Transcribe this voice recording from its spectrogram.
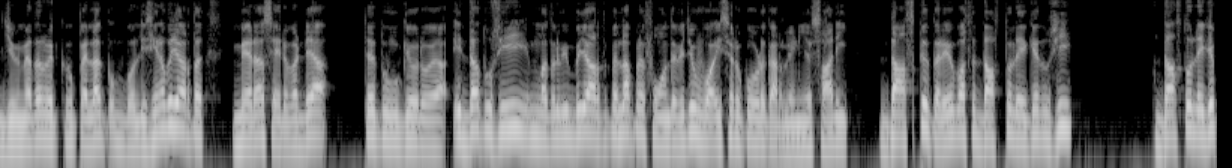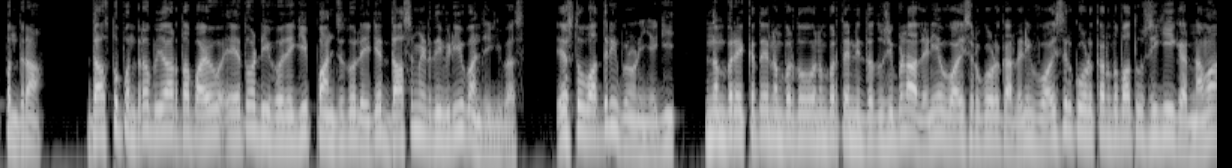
ਜਿਵੇਂ ਮੈਂ ਤੁਹਾਨੂੰ ਇੱਕ ਪਹਿਲਾਂ ਬੋਲੀ ਸੀ ਨਾ ਬੁਝਾਰਤ ਮੇਰਾ ਸਿਰ ਵੱਢਿਆ ਤੇ ਤੂੰ ਕਿਉਂ ਰੋਇਆ? ਇਦਾਂ ਤੁਸੀਂ ਮਤਲਬ ਵੀ ਬੁਝਾਰਤ ਪਹਿਲਾਂ ਆਪਣੇ ਫੋਨ ਦੇ ਵਿੱਚ ਵੌਇਸ ਰਿਕਾਰਡ ਕਰ ਲੈਣੀ ਹੈ ਸਾਰੀ। 10 ਕ ਕਰਿਓ ਬਸ 10 ਤੋਂ ਲੈ ਕੇ ਤੁਸੀਂ 10 ਤੋਂ ਲੈ ਕੇ 15 10 ਤੋਂ 15 ਬੁਝਾਰਤਾਂ ਪਾਇਓ, ਇਹ ਤੁਹਾਡੀ ਹੋ ਜਾਏਗੀ 5 ਤੋਂ ਲੈ ਕੇ 10 ਮਿੰਟ ਦੀ ਵੀਡੀਓ ਬਣ ਜਾਏਗੀ ਬਸ। ਇਸ ਤੋਂ ਵੱਧ ਨਹੀਂ ਬਣਾਉਣੀ ਹੈਗੀ। ਨੰਬਰ 1 ਤੇ ਨੰਬਰ 2 ਨੰਬਰ 3 ਇਦਾਂ ਤੁਸੀਂ ਬਣਾ ਲੈਣੀ ਹੈ ਵੌਇਸ ਰਿਕਾਰਡ ਕਰ ਲੈਣੀ। ਵੌਇਸ ਰਿਕਾਰਡ ਕਰਨ ਤੋਂ ਬਾਅਦ ਤੁਸੀਂ ਕੀ ਕਰਨਾ ਵਾ?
